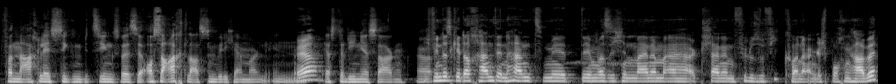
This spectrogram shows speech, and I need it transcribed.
vernachlässigen beziehungsweise außer Acht lassen, würde ich einmal in Ja. erster Linie sagen. Ja. Ich finde, das geht auch Hand in Hand mit dem, was ich in meinem äh, kleinen Philosophie-Corner angesprochen habe.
